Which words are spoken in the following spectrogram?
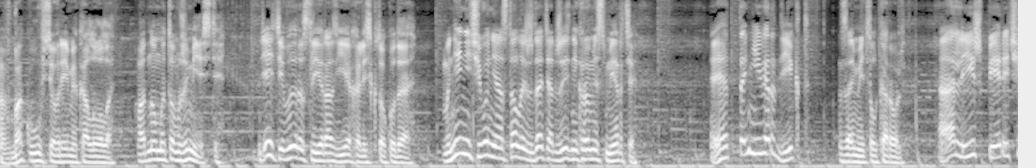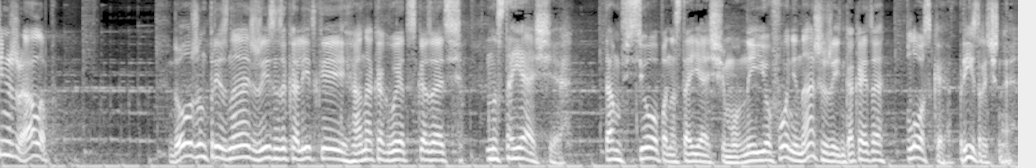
«В Баку все время кололо. В одном и том же месте. Дети выросли и разъехались кто куда. Мне ничего не осталось ждать от жизни, кроме смерти». «Это не вердикт», – заметил король, – «а лишь перечень жалоб». «Должен признать, жизнь за калиткой, она, как бы это сказать, настоящая», там все по-настоящему. На ее фоне наша жизнь какая-то плоская, призрачная.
